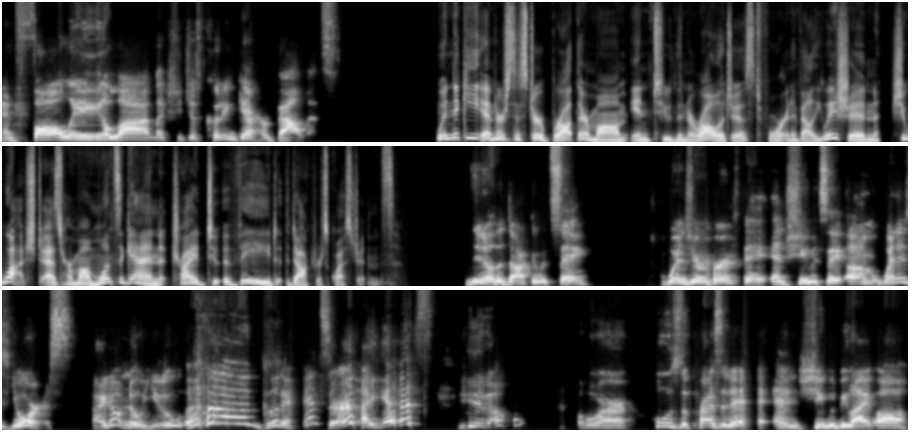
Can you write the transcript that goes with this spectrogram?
and falling a lot. Like she just couldn't get her balance. When Nikki and her sister brought their mom into the neurologist for an evaluation, she watched as her mom once again tried to evade the doctor's questions. You know, the doctor would say, When's your birthday? And she would say, Um, when is yours? I don't know you. Good answer, I guess, you know? Or who's the president? And she would be like, oh,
